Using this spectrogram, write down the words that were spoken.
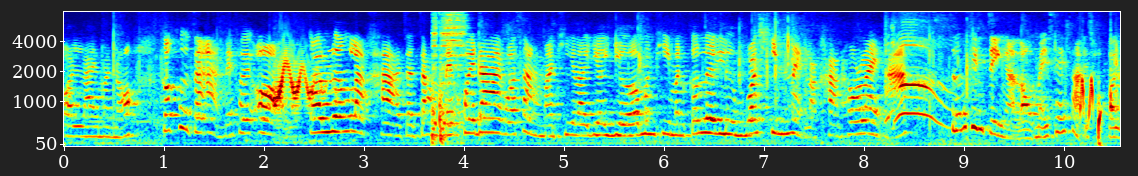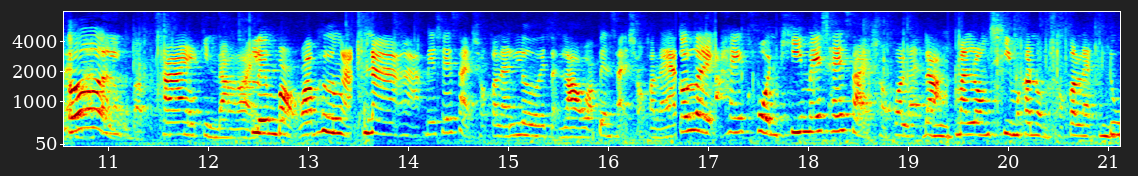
ออนไลน์มาเนาะก็คือจะอ่านไม่ค่อยออกแล้วก็เรื่องราคาจะจำไม่ค่อยได้เพราะสั่งมาทีละเยอะๆบางทีมันก็เลยลืมว่าชิ้นไหนราคาเท่าไหร่นะซึ่งจริงๆอะเราไม่ใช่สายช็อกโกแลตเอนะอแต่เราแบบใช่เรากินได้ลืมบอกว่าพึ่งอะนางอะ ไม่ใช่สายช็อกโกแลตเลย แต่เราอะเป็นสายช็อกโกแลตก็เลยให้คนที่ไม่ใช่สายช็อกโกแลตอะมาลองชิมขนมช็อกโกแลตดู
